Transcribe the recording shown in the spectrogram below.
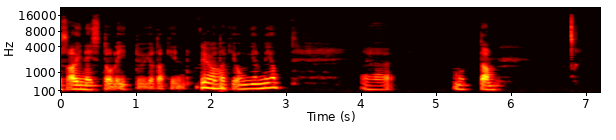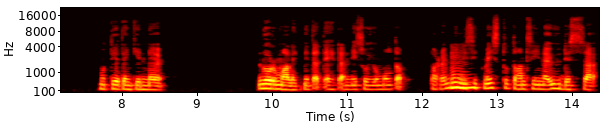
jos aineistoon liittyy jotakin, Joo. jotakin ongelmia. Ää, mutta, mutta tietenkin ne normaalit, mitä tehdään, niin sujuu multa paremmin. Mm. Niin sitten me istutaan siinä yhdessä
